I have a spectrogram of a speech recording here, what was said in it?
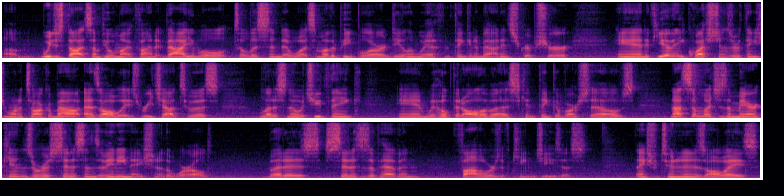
Um, we just thought some people might find it valuable to listen to what some other people are dealing with and thinking about in Scripture. And if you have any questions or things you want to talk about, as always, reach out to us. Let us know what you think. And we hope that all of us can think of ourselves not so much as Americans or as citizens of any nation of the world, but as citizens of heaven, followers of King Jesus. Thanks for tuning in as always.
